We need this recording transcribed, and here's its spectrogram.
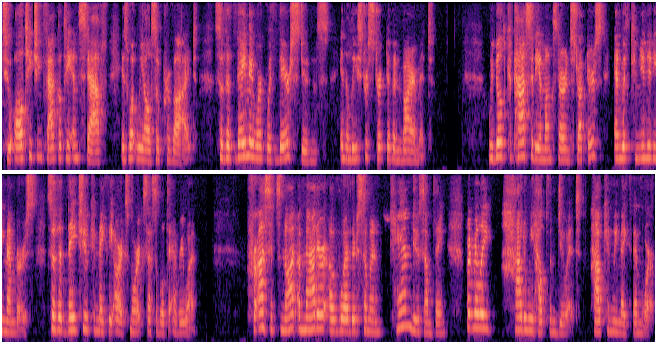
to all teaching faculty and staff is what we also provide so that they may work with their students in the least restrictive environment. We build capacity amongst our instructors and with community members so that they too can make the arts more accessible to everyone. For us, it's not a matter of whether someone can do something, but really, how do we help them do it? How can we make them work?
